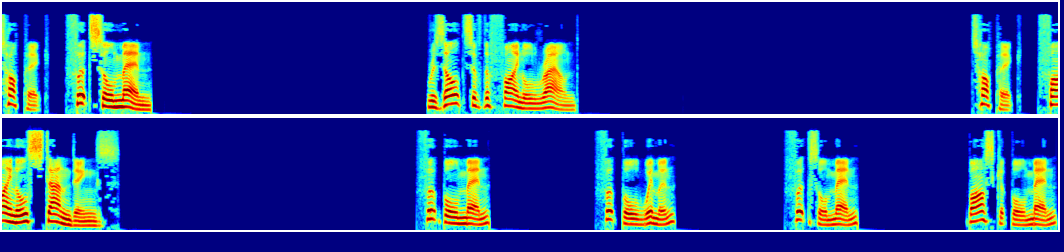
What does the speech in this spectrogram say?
Topic: Futsal men. Results of the final round. Topic: Final standings. Football men, Football women, Futsal men, Basketball men,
